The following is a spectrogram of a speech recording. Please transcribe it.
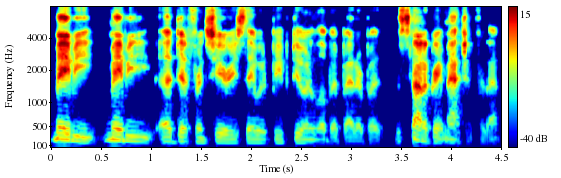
maybe maybe a different series they would be doing a little bit better. But it's not a great matchup for them.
